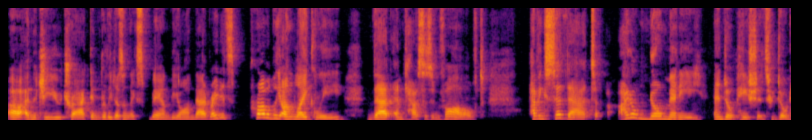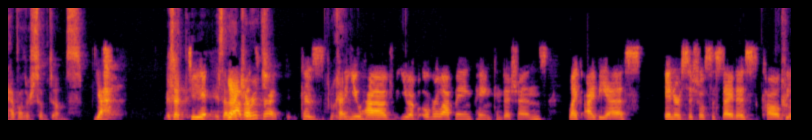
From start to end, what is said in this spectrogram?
uh, and the GU tract and really doesn't expand beyond that, right? It's probably unlikely that MCAS is involved. Having said that, I don't know many endo patients who don't have other symptoms. Yeah. Is that you, is that yeah, that's correct. Because Okay, you have you have overlapping pain conditions like IBS, interstitial cystitis called the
